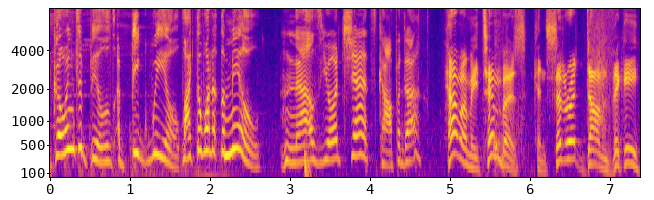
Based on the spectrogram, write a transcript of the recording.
going to build a big wheel like the one at the mill. Now's your chance, Carpenter. Hammer me timbers. Consider it done, Vicky.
